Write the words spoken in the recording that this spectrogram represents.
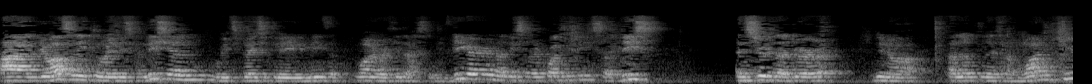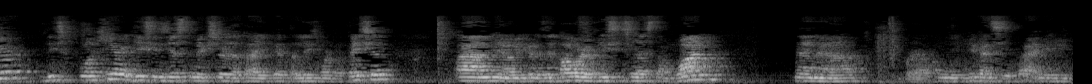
And you also need to obey this condition, which basically means that one over theta has to be bigger than this other quantity. So this ensures that you're, you know, a lot less than one here. This one here, this is just to make sure that I get at least one rotation. And, you know, because the power of this is less than one, then, uh, well, you can see? I mean,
